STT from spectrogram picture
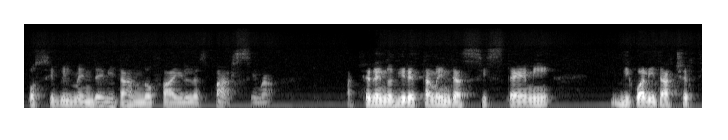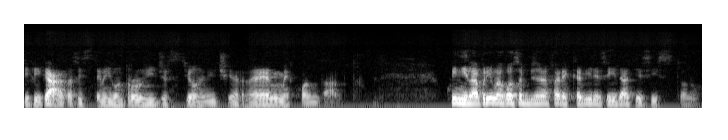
possibilmente evitando file sparsi, ma accedendo direttamente a sistemi di qualità certificata, sistemi di controllo di gestione, di CRM e quant'altro. Quindi la prima cosa che bisogna fare è capire se i dati esistono.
